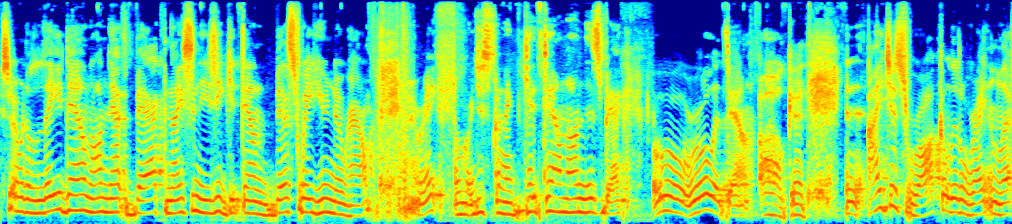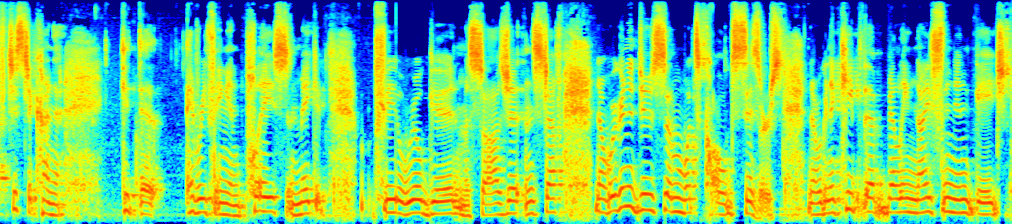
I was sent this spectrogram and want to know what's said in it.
So I'm going to lay down on that back nice and easy. Get down the best way you know how. All right, and we're just going to get down on this back. Oh, roll it down. Oh, good. And I just rock a little right and left just to kind of get that everything in place and make it feel real good, massage it and stuff. Now we're going to do some what's called scissors. Now we're going to keep the belly nice and engaged.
